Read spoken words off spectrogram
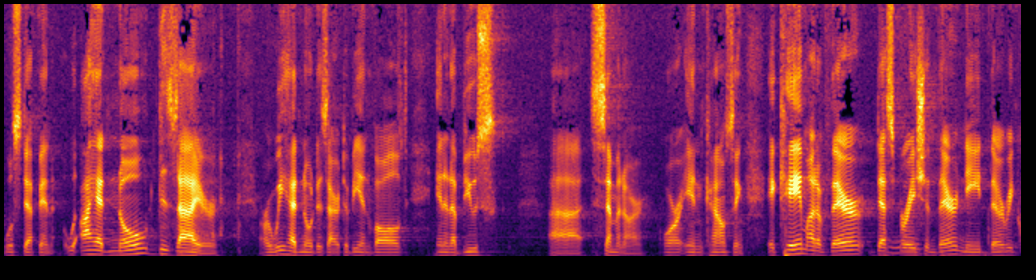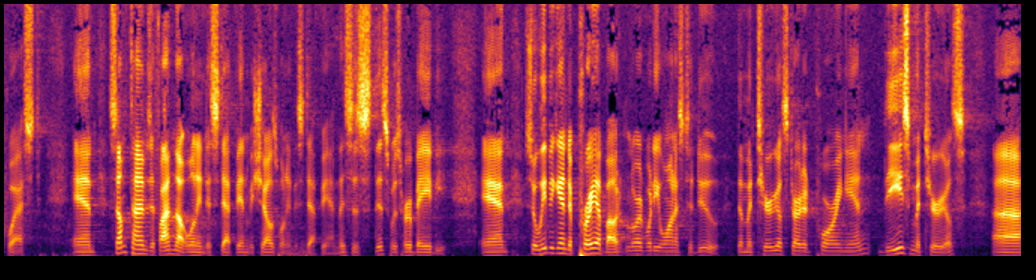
will step in. I had no desire, or we had no desire, to be involved in an abuse uh, seminar or in counseling. It came out of their desperation, their need, their request. And sometimes, if I'm not willing to step in, Michelle's willing to step in. This, is, this was her baby. And so we began to pray about it. Lord, what do you want us to do? The material started pouring in. These materials, uh,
